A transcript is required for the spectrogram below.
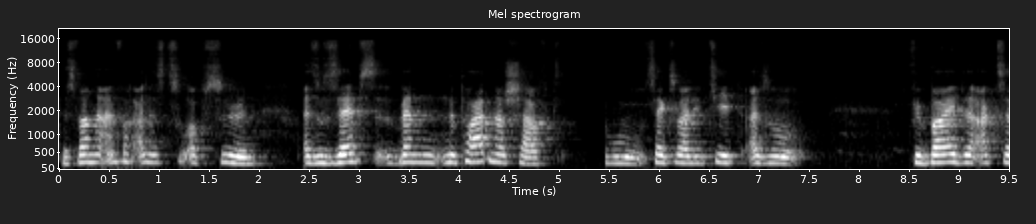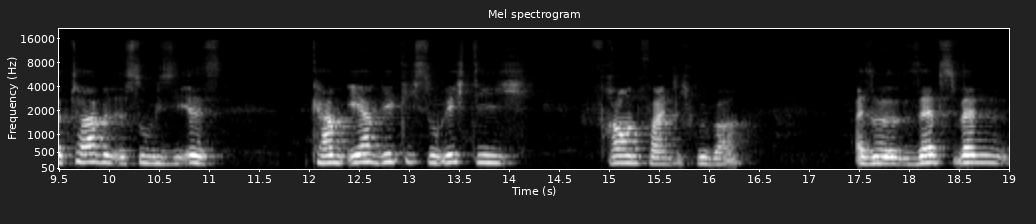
Das war mir einfach alles zu obszön. Also selbst wenn eine Partnerschaft, wo Sexualität also für beide akzeptabel ist, so wie sie ist, kam er wirklich so richtig frauenfeindlich rüber. Also selbst wenn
